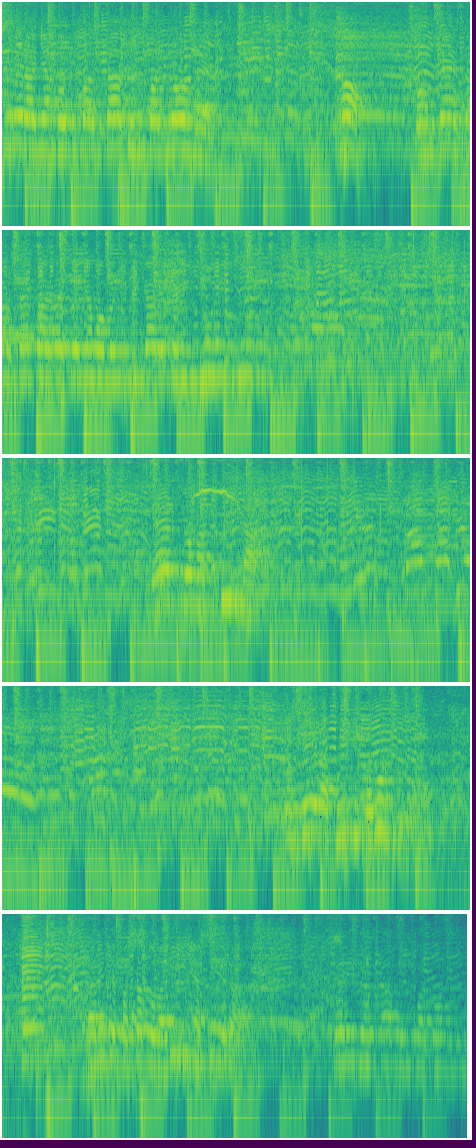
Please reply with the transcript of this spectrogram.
Sera gli hanno ribaltato il pallone. No contestano sempre adesso dobbiamo verificare con i giudici. Terzo mattina e sera quindi per ultimo. Non avete passato la linea sera. Si è ribaltato il pallone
